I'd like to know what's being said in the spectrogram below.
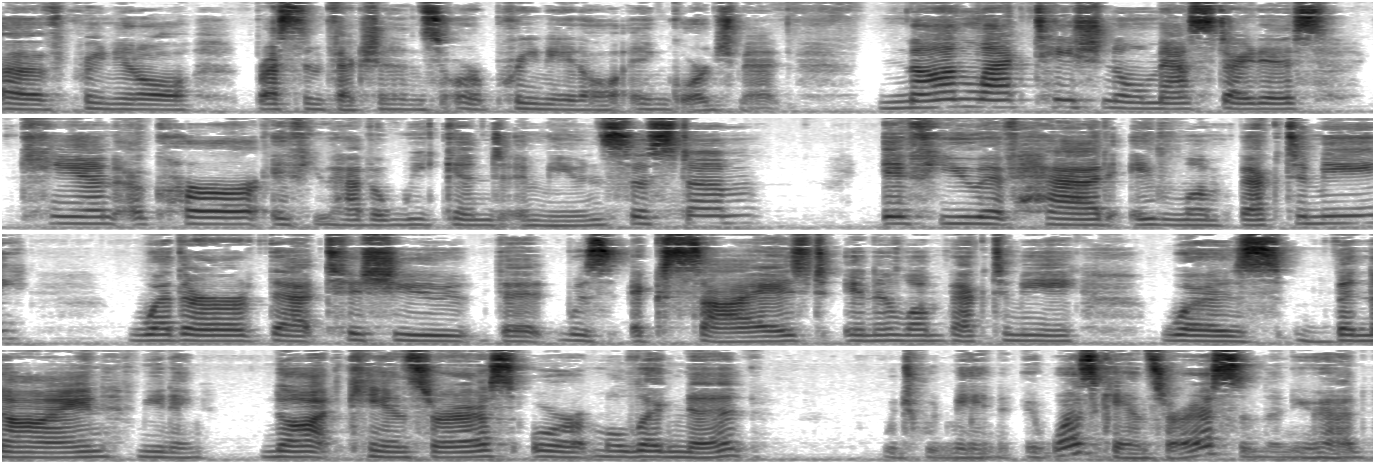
of prenatal breast infections or prenatal engorgement? Non-lactational mastitis can occur if you have a weakened immune system. If you have had a lumpectomy whether that tissue that was excised in a lumpectomy was benign, meaning not cancerous, or malignant, which would mean it was cancerous, and then you had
